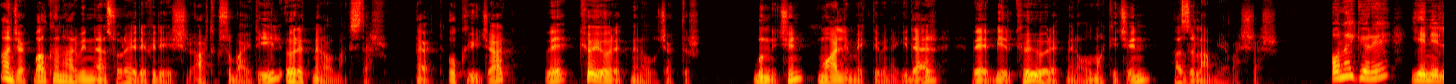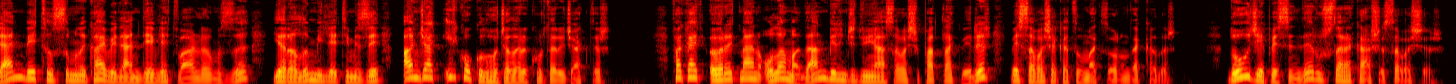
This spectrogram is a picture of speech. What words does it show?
Ancak Balkan Harbi'nden sonra hedefi değişir. Artık subay değil, öğretmen olmak ister. Evet, okuyacak ve köy öğretmeni olacaktır. Bunun için muallim mektebine gider ve bir köy öğretmeni olmak için hazırlanmaya başlar. Ona göre yenilen ve tılsımını kaybeden devlet varlığımızı, yaralı milletimizi ancak ilkokul hocaları kurtaracaktır. Fakat öğretmen olamadan Birinci Dünya Savaşı patlak verir ve savaşa katılmak zorunda kalır. Doğu cephesinde Ruslara karşı savaşır.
